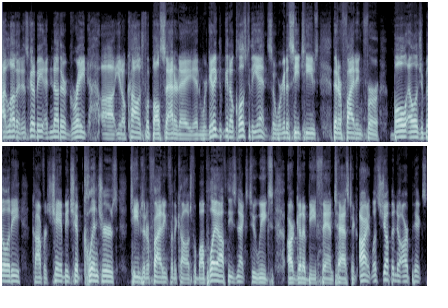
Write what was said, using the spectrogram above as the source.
I love it. It's going to be another great, uh, you know, college football Saturday, and we're getting, you know, close to the end. So we're going to see teams that are fighting for bowl eligibility, conference championship clinchers, teams that are fighting for the college football playoff. These next two weeks are going to be fantastic. All right, let's jump into our picks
